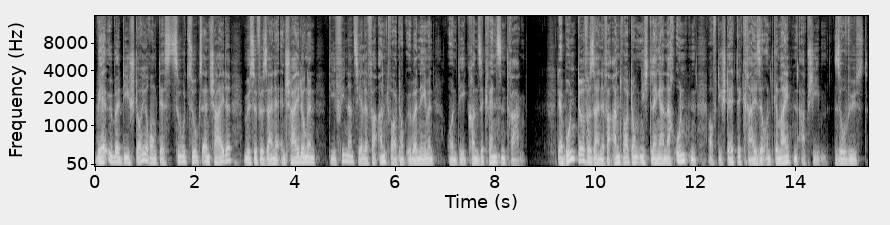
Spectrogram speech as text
wer über die Steuerung des Zuzugs entscheide, müsse für seine Entscheidungen die finanzielle Verantwortung übernehmen und die Konsequenzen tragen. Der Bund dürfe seine Verantwortung nicht länger nach unten auf die Städte, Kreise und Gemeinden abschieben, so Wüst.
